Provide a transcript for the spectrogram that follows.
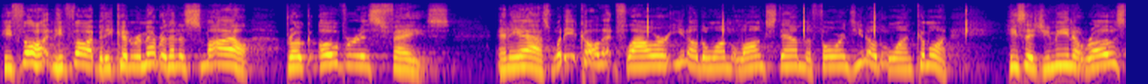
He thought and he thought, but he couldn't remember. Then a smile broke over his face. And he asked, What do you call that flower? You know, the one, the long stem, the thorns, you know the one. Come on. He says, You mean a rose?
